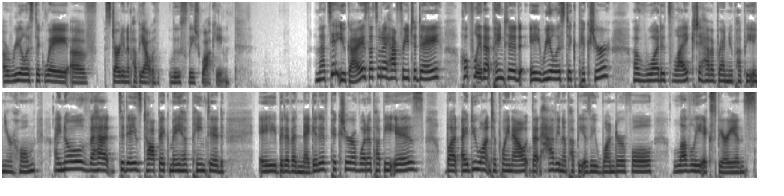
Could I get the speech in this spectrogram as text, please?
a realistic way of starting a puppy out with loose leash walking. And that's it, you guys. That's what I have for you today. Hopefully, that painted a realistic picture of what it's like to have a brand new puppy in your home. I know that today's topic may have painted a bit of a negative picture of what a puppy is, but I do want to point out that having a puppy is a wonderful, lovely experience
